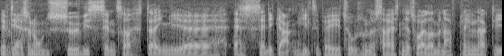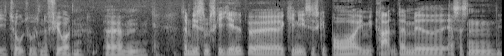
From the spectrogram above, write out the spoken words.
Jamen, det er sådan nogle servicecentre, der egentlig er, er sat i gang helt tilbage i 2016. Jeg tror allerede, man har haft planlagt det i 2014. Øhm, som ligesom skal hjælpe øh, kinesiske borgere og immigranter med altså sådan,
